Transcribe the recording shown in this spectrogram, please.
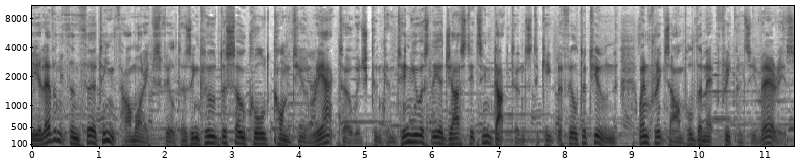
The 11th and 13th harmonics filters include the so-called Contune reactor, which can continuously adjust its inductance to keep the filter tuned when, for example, the net frequency varies.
